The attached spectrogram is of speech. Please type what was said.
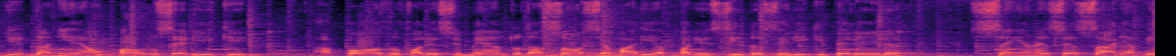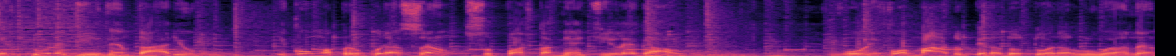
de Daniel Paulo Seric após o falecimento da sócia Maria Aparecida Seric Pereira, sem a necessária abertura de inventário e com uma procuração supostamente ilegal. Foi informado pela doutora Luana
